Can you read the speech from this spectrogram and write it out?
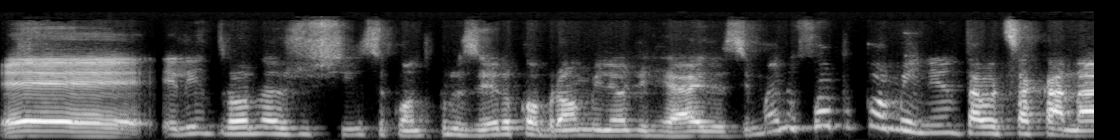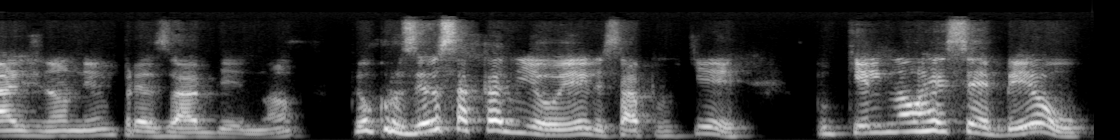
é, ele entrou na justiça contra o Cruzeiro cobrar um milhão de reais, assim, mas não foi porque o menino estava de sacanagem, não, nem o empresário dele, não. Porque o Cruzeiro sacaneou ele, sabe por quê? Porque ele não recebeu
